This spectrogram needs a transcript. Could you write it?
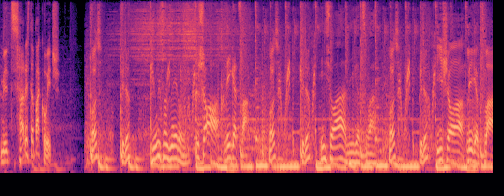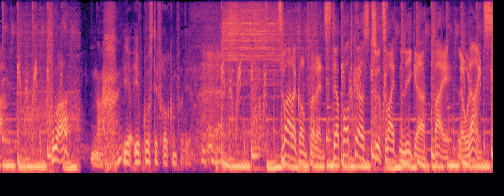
mit Haris Tabakovic. Was? Bitte? Jungs und Mädels. Ich schau Liga 2. Was? Bitte? Ich schau auch Liga 2. Was? Bitte? Ich schau Liga 2. Du auch? Nein, ich, ich habe gewusst, die Frage kommt von dir. Zwarer Konferenz, der Podcast zur zweiten Liga bei Low Lines.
